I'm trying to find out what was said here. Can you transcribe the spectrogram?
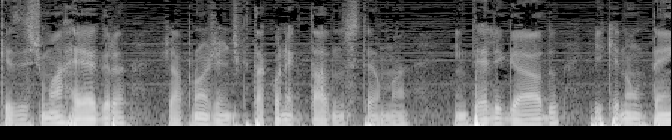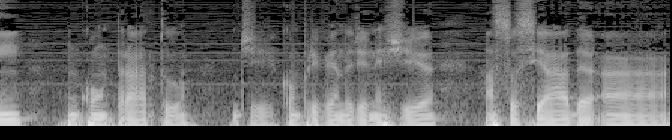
que existe uma regra já para um agente que está conectado no sistema interligado e que não tem um contrato de compra e venda de energia associada a,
